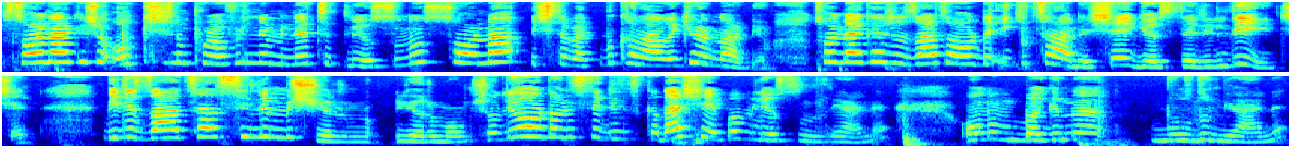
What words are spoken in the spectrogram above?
Sonra arkadaşlar o kişinin profiline mi ne tıklıyorsunuz? Sonra işte bak bu kanaldaki yorumlar diyor. Sonra arkadaşlar zaten orada iki tane şey gösterildiği için biri zaten silinmiş yorum, yorum olmuş oluyor. Oradan istediğiniz kadar şey yapabiliyorsunuz yani. Onun bug'ını buldum yani.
